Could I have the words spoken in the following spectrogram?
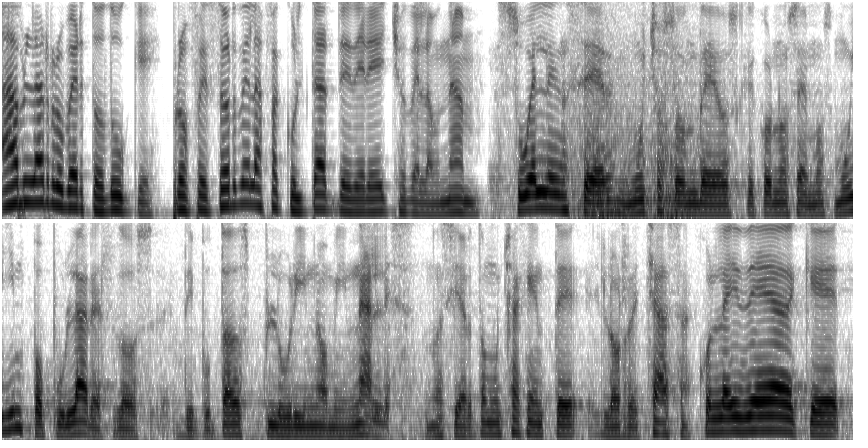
Habla Roberto Duque, profesor de la Facultad de Derecho de la UNAM. Suelen ser muchos sondeos que conocemos muy impopulares los diputados plurinominales, ¿no es cierto? Mucha gente los rechaza con la idea de que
